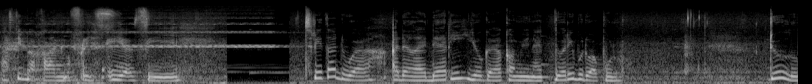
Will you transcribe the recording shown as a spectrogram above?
Pasti bakalan nge-freeze. Iya sih. Cerita 2 adalah dari Yoga Community 2020. Dulu,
